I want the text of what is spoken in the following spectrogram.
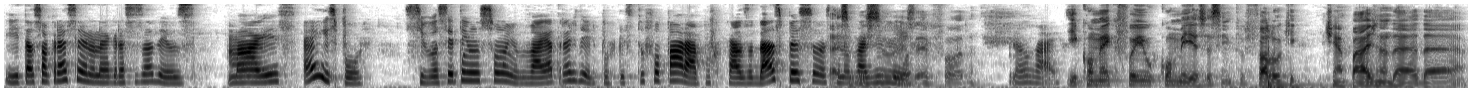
E tá só crescendo, né? Graças a Deus. Mas é isso, pô. Se você tem um sonho, vai atrás dele. Porque se tu for parar por causa das pessoas, tu não vai pessoa viver. é foda. Não vai. E como é que foi o começo, assim? Tu falou que tinha a página da, da,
